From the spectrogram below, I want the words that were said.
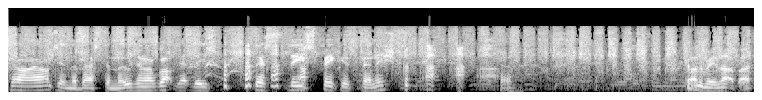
So I aren't in the best of moods, and I've got to get these this, these speakers finished. Can't have been that bad.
